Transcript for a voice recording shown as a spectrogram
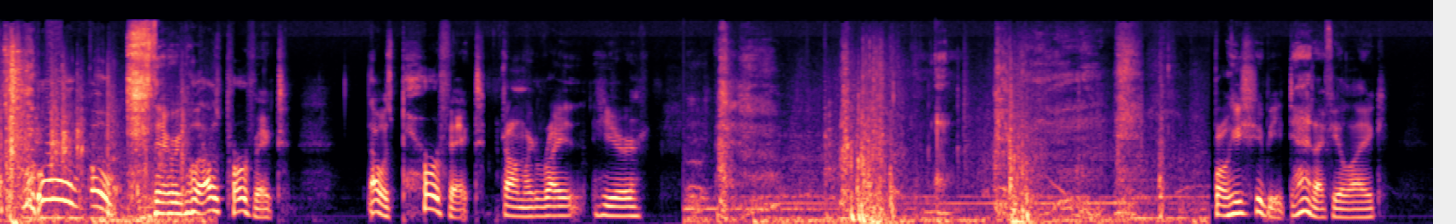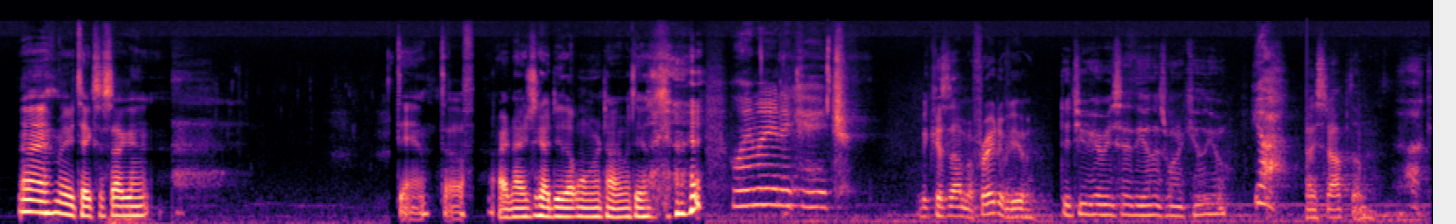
Oh, oh, there we go. That was perfect. That was perfect. Got him like right here. Bro, he should be dead, I feel like. Eh, maybe takes a second. Damn, tough. Alright, now you just gotta do that one more time with the other guy. Why am I in a cage? Because I'm afraid of you. Did you hear me say the others want to kill you? Yeah. I stopped them. Fuck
